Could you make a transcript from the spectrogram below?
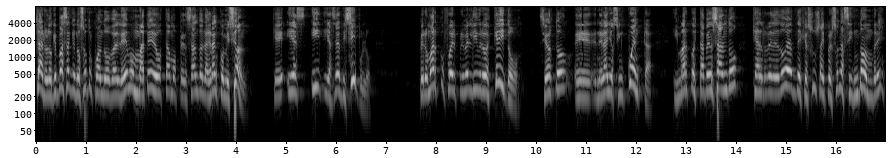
Claro, lo que pasa es que nosotros cuando leemos Mateo estamos pensando en la gran comisión, que es ir y hacer discípulos. Pero Marco fue el primer libro escrito, ¿cierto? Eh, en el año 50. Y Marco está pensando que alrededor de Jesús hay personas sin nombre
